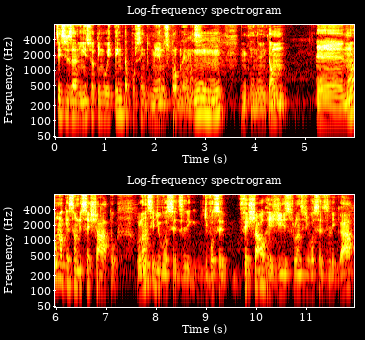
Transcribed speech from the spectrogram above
Se vocês fizerem isso, eu tenho 80% menos problemas. Uhum. Entendeu? Então, é, não é uma questão de ser chato. O lance de você, desligar, de você fechar o registro, o lance de você desligar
